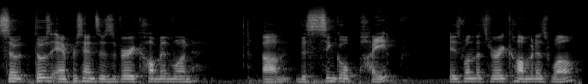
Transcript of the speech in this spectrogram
So those ampersands is a very common one. Um, the single pipe is one that's very common as well.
